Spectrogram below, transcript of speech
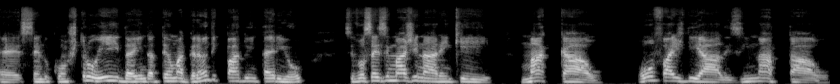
é, sendo construída, ainda tem uma grande parte do interior. Se vocês imaginarem que Macau ou faz diálise em Natal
